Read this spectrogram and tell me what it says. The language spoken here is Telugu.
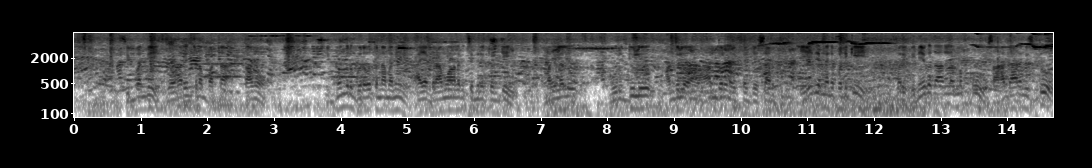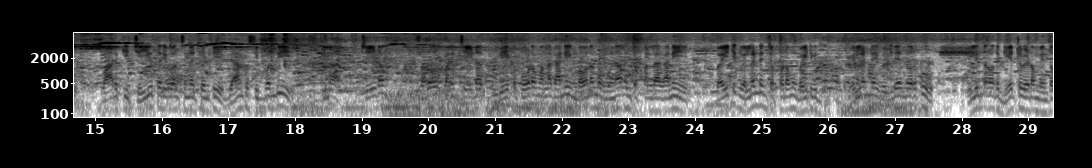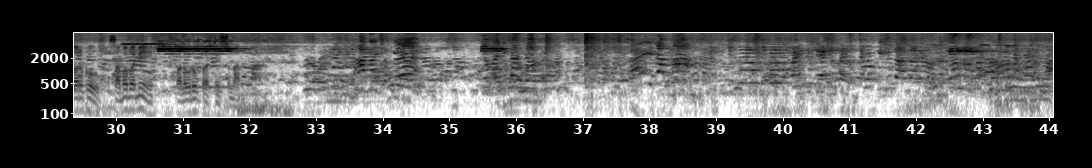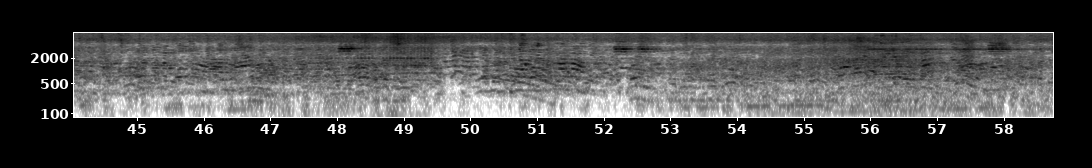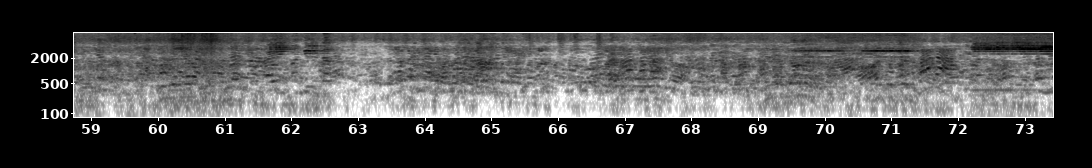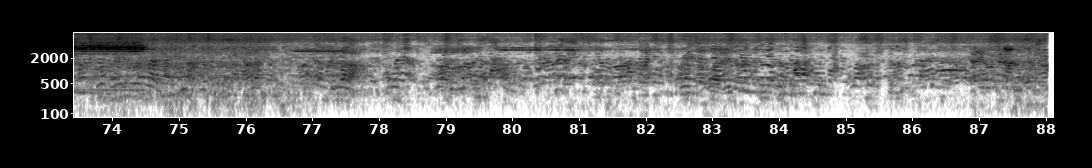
సిబ్బంది వ్యవహరించడం పట్ల తాము ఇబ్బందులు గురవుతున్నామని ఆయా గ్రామాలకు చెందినటువంటి మహిళలు వృద్ధులు అందులో ఆందోళన వ్యక్తం చేశారు. ఏదేమైనప్పటికీ మరి వినియోగదారులకు సహకారం ఇస్తూ వారికి చేయూతనివ్వాల్సినటువంటి బ్యాంకు సిబ్బంది ఇలా చేయడం సర్వర్ పని చేయడం లేకపోవడం వల్ల కానీ మౌనంగా ఉండాలని చెప్పాలా కానీ బయటికి వెళ్ళండి అని చెప్పడం బయటికి వెళ్ళండి వెళ్ళేంత వరకు వెళ్ళిన తర్వాత గేట్లు వేయడం ఎంతవరకు సబబని పలువురు ప్రశ్నిస్తున్నారు. 饿了。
